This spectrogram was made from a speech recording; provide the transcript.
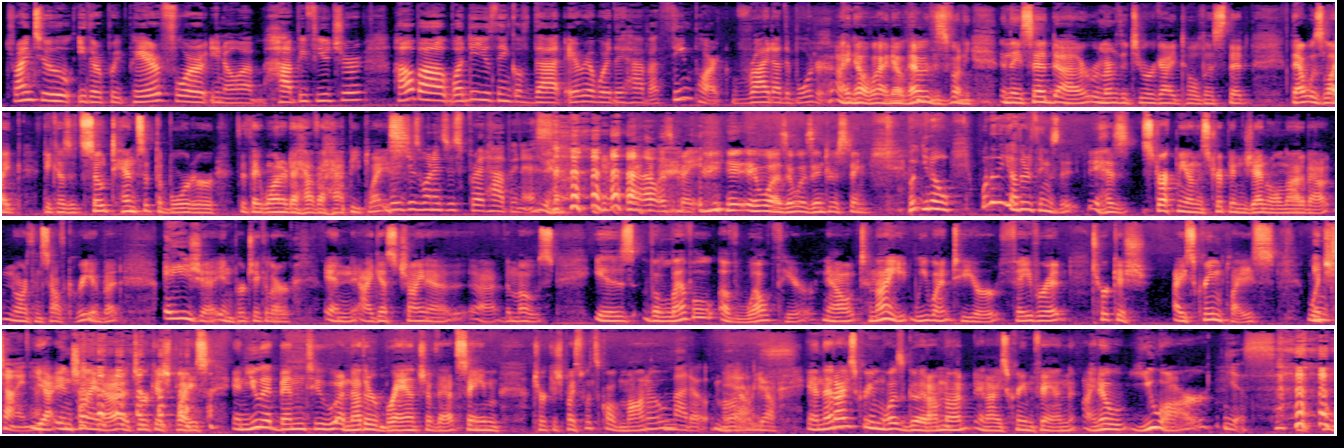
trying to either prepare for you know a happy future. How about what do you think of that area where they have a theme park right at the border? I know i know. That was funny. And they said uh, remember the tour guide told us that that was like because it's so tense at the border that they wanted to have a happy place they just wanted to spread happiness yeah. that was great it, it was it was interesting but you know one of the other things that has struck me on this trip in general not about north and south korea but Asia in particular, and I guess China uh, the most, is the level of wealth here. Now, tonight we went to your favorite Turkish ice cream place. Which, in China. Yeah, in China, a Turkish place. And you had been to another branch of that same Turkish place. What's called Mado? Mado. Mado, yes. yeah. And that ice cream was good. I'm not an ice cream fan. I know you are. Yes.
